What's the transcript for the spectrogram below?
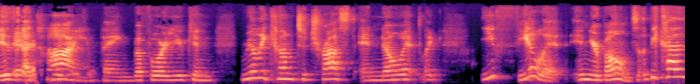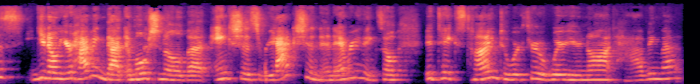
is a time thing before you can really come to trust and know it like you feel it in your bones because you know you're having that emotional that anxious reaction and everything. So it takes time to work through where you're not having that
